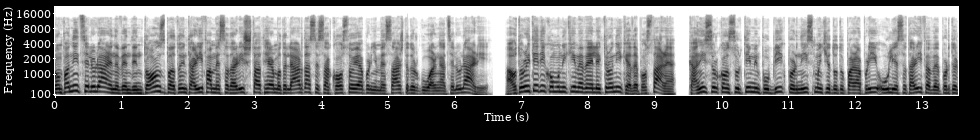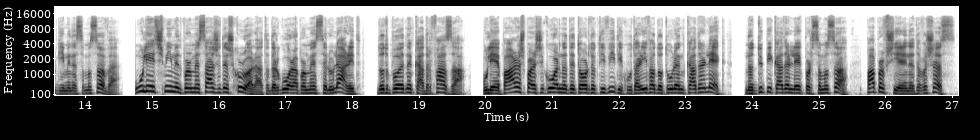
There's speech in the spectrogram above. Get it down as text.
Kompanitë celulare në vendin tonë zbatojnë tarifa mesatarisht shtatë herë më të larta se sa kostoja për një mesazh të dërguar nga celulari. Autoriteti i Komunikimeve Elektronike dhe Postare ka nisur konsultimin publik për nismën që do t'i paraprijë uljes së tarifave për dërgimin e SMS-ve. Ulja e çmimit për mesazhet e shkruara të dërguara përmes celularit do të bëhet në katër faza. Ulja e parë është parashikuar në tetor të këtij viti ku tarifat do të ulen katër lekë në dy pikë katër lekë për SMS, pa përfshirjen e TVSH-së.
